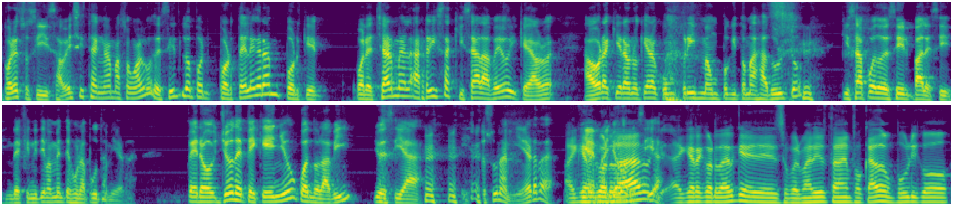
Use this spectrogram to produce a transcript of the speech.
Por eso, si sabéis si está en Amazon o algo, decidlo por, por Telegram, porque por echarme las risas quizá la veo y que ahora, ahora quiera o no quiera con un prisma un poquito más adulto, Sí. quizá puedo decir, vale, sí, definitivamente es una puta mierda. Pero yo de pequeño, cuando la vi, yo decía, esto es una mierda. Hay que, recordar, hay que recordar que Super Mario estaba enfocado a un público.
